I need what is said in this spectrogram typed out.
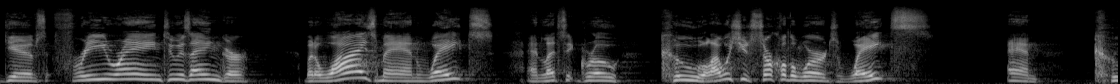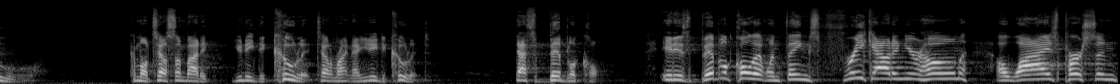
gives free rein to his anger, but a wise man waits and lets it grow cool. I wish you'd circle the words waits and cool. Come on, tell somebody you need to cool it. Tell them right now, you need to cool it. That's biblical. It is biblical that when things freak out in your home, a wise person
